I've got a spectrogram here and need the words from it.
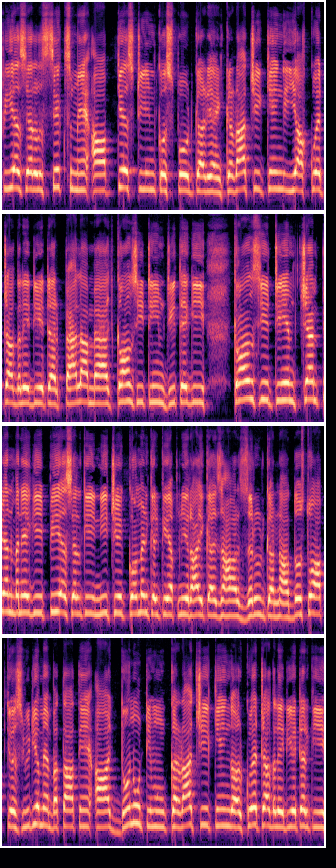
पी एस एल सिक्स में आप किस टीम को सपोर्ट कर रहे हैं? कराची किंग या क्वेटा ग्लेडिएटर पहला मैच कौन सी टीम जीतेगी? कौन सी टीम चैंपियन बनेगी पी एस एल की? नीचे नीचे कमेंट करके अपनी राय का इजहार ज़रूर करना। दोस्तों, आपको इस वीडियो में बताते हैं, आज दोनों टीमों कराची किंग और क्वेटा ग्लेडिएटर की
